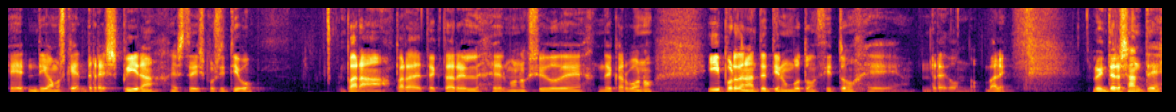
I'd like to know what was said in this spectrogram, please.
eh, digamos que respira este dispositivo. Para, detectar el, monóxido de, carbono y por delante tiene un botoncito eh, redondo, ¿vale? Lo interesante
